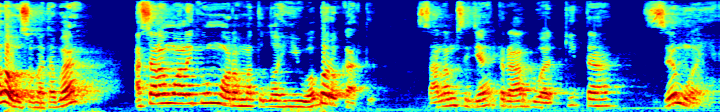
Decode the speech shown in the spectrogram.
Halo Sobat Abah, Assalamualaikum warahmatullahi wabarakatuh. Salam sejahtera buat kita semuanya.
